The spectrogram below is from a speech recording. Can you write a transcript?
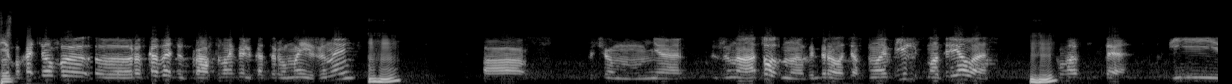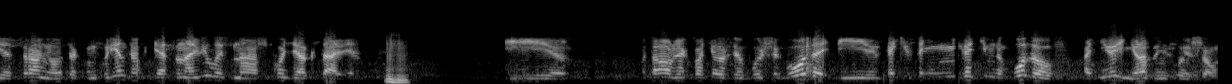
Я бы хотел бы э, рассказать вот про автомобиль, который у моей жены. Угу. А, причем у меня жена осознанно выбирала этот автомобиль, смотрела угу. класс С и сравнивала всех конкурентов и остановилась на Шкоде Октаве. Угу. И потом уже эксплуатировала ее больше года, и каких-то негативных отзывов от нее я ни разу не слышал.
